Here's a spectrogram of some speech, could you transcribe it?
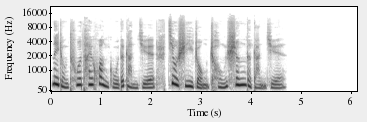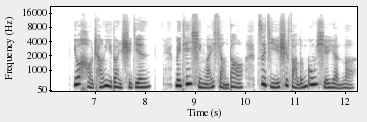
那种脱胎换骨的感觉，就是一种重生的感觉。有好长一段时间，每天醒来想到自己是法轮功学员了。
